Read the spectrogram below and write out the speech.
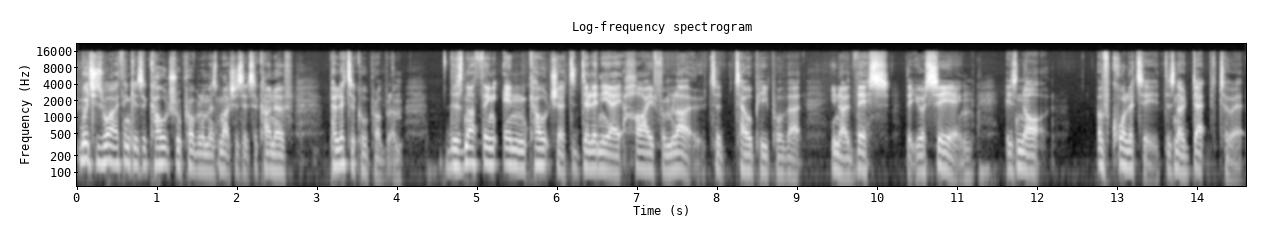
Which is why I think it's a cultural problem as much as it's a kind of political problem. There's nothing in culture to delineate high from low, to tell people that, you know, this that you're seeing is not of quality. There's no depth to it.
